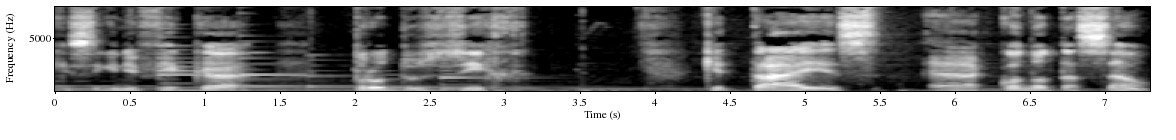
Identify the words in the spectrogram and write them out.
que significa produzir, que traz a conotação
